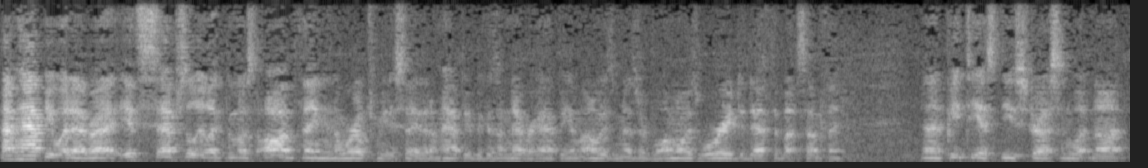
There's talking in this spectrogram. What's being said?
I'm happy, whatever. I, it's absolutely like the most odd thing in the world for me to say that I'm happy because I'm never happy. I'm always miserable. I'm always worried to death about something. And PTSD stress and whatnot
